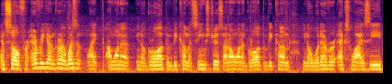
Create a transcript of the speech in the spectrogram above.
And so for every young girl, it wasn't like I want to, you know, grow up and become a seamstress. I don't want to grow up and become, you know, whatever XYZ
